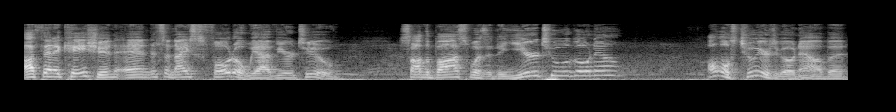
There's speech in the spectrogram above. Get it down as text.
authentication, and it's a nice photo we have here too. Saw the boss, was it a year or two ago now? Almost two years ago now, but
